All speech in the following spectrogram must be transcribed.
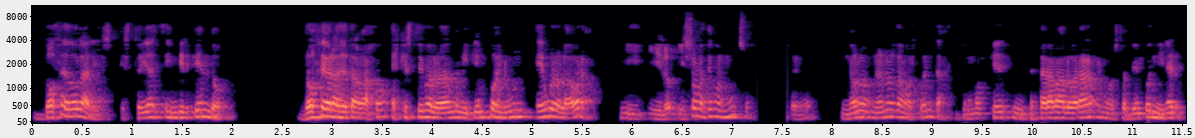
12 dólares estoy invirtiendo 12 horas de trabajo, es que estoy valorando mi tiempo en un euro la hora. Y, eso lo hacemos mucho. Pero no, no nos damos cuenta. Tenemos que empezar a valorar nuestro tiempo en dinero.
